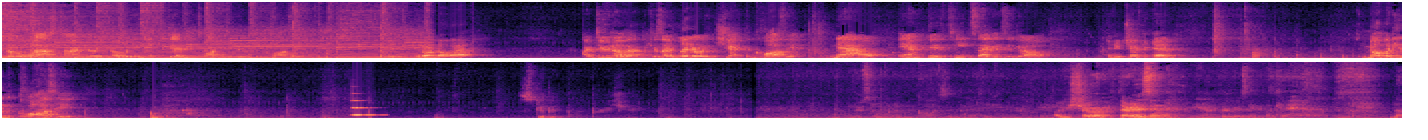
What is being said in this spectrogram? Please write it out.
So the last time there was nobody named Debbie talking to you in the closet. You, you don't know that. I do know that because I literally checked the closet now and 15 seconds ago. Can you check again? There's nobody in the closet. Stupid blood pressure. There's no one in the closet. Betty. Okay. Are you sure there isn't? Yeah, there isn't. Okay. No.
